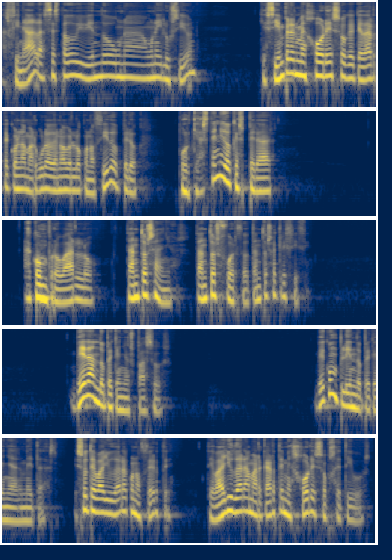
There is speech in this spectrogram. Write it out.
Al final has estado viviendo una, una ilusión. Que siempre es mejor eso que quedarte con la amargura de no haberlo conocido, pero ¿por qué has tenido que esperar a comprobarlo tantos años, tanto esfuerzo, tanto sacrificio? Ve dando pequeños pasos. Ve cumpliendo pequeñas metas. Eso te va a ayudar a conocerte. Te va a ayudar a marcarte mejores objetivos.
